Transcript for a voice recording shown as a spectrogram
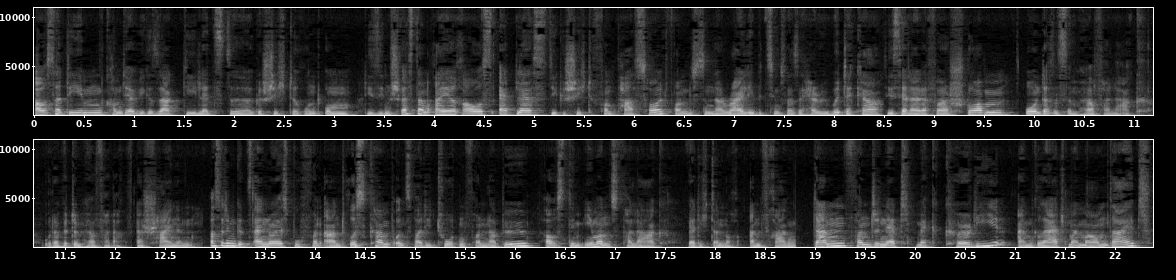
Außerdem kommt ja, wie gesagt, die letzte Geschichte rund um die Sieben Schwestern-Reihe raus. Atlas, die Geschichte von Pa Salt von Lucinda Riley bzw. Harry Whittaker. Sie ist ja leider verstorben und das ist im Hörverlag oder wird im Hörverlag erscheinen. Außerdem gibt es ein neues Buch von Arndt Rüstkamp und zwar Die Toten von Laboe aus dem Emons Verlag. Werde ich dann noch anfragen. Dann von Jeanette McCurdy, I'm Glad My Mom Died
